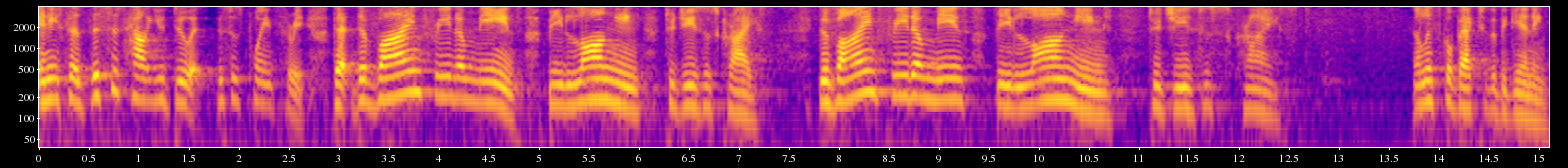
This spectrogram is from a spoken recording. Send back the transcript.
And he says, This is how you do it. This is point three that divine freedom means belonging to Jesus Christ. Divine freedom means belonging to Jesus Christ. Now let's go back to the beginning.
